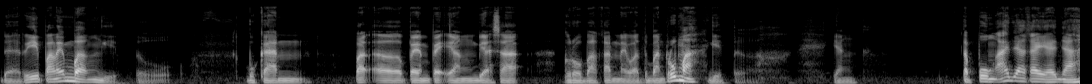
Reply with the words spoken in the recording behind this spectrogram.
Dari Palembang gitu. Bukan uh, pempek yang biasa gerobakan lewat depan rumah gitu. Yang tepung aja kayaknya.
